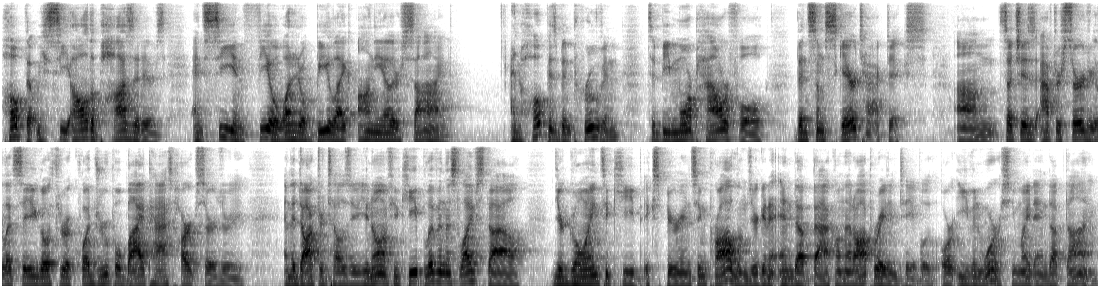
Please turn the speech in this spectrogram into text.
Hope that we see all the positives and see and feel what it'll be like on the other side. And hope has been proven to be more powerful than some scare tactics, um, such as after surgery. Let's say you go through a quadruple bypass heart surgery, and the doctor tells you, you know, if you keep living this lifestyle, you're going to keep experiencing problems. You're going to end up back on that operating table, or even worse, you might end up dying.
